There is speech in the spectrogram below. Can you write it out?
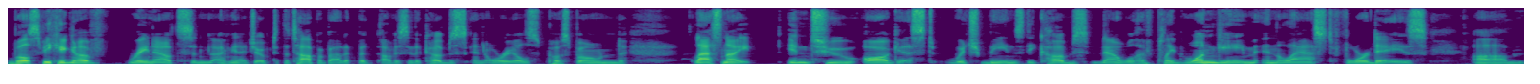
well, speaking of rainouts, and I mean, I joked at the top about it, but obviously the Cubs and Orioles postponed last night into August, which means the Cubs now will have played one game in the last four days um,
